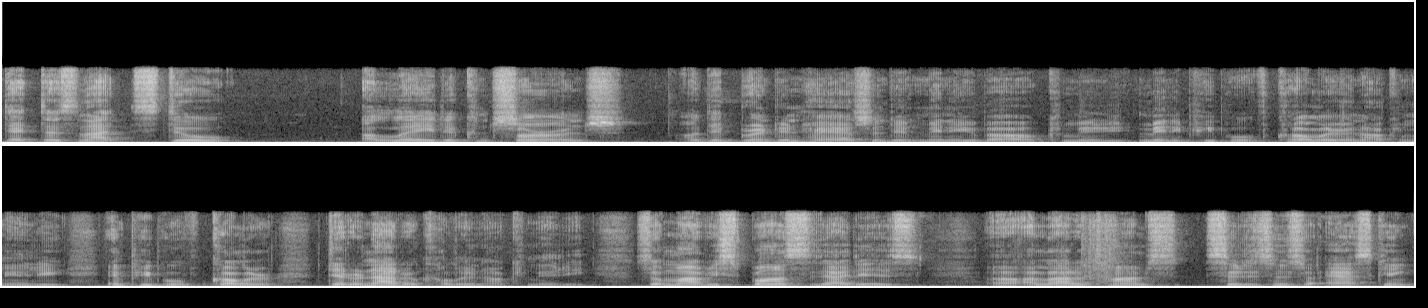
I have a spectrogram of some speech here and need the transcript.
that does not still allay the concerns uh, that Brendan has and that many of our community, many people of color in our community and people of color that are not of color in our community. So my response to that is, uh, a lot of times citizens are asking,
